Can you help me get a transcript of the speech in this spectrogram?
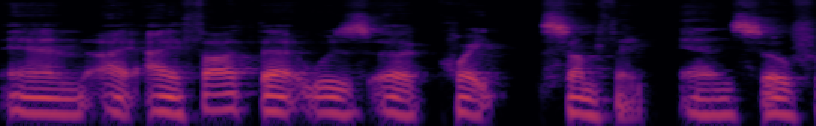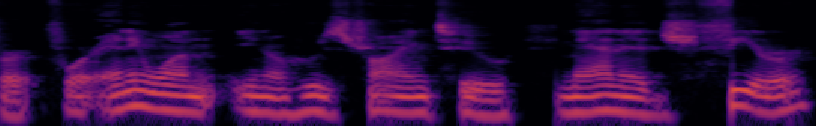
And I, I thought that was uh, quite something. And so for, for anyone, you know, who's trying to manage fear,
